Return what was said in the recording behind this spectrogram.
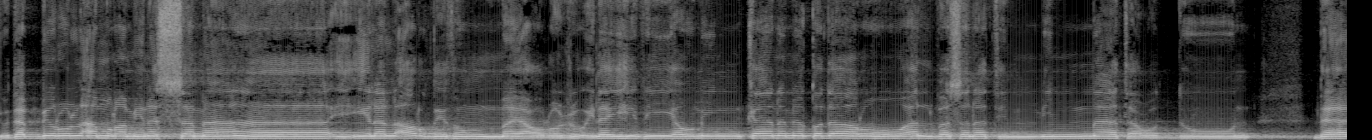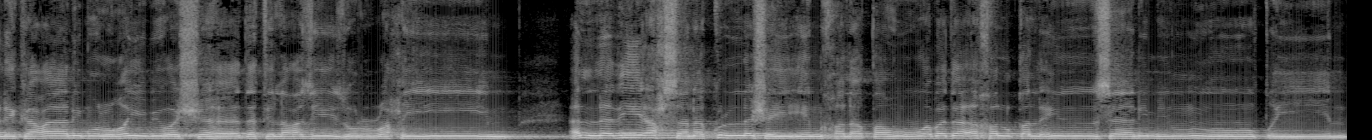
يدبر الأمر من السماء إلى الأرض ثم يعرج إليه في يوم كان مقداره ألف سنة مما تعدون. ذلك عالم الغيب والشهادة العزيز الرحيم. الذي أحسن كل شيء خلقه وبدأ خلق الإنسان من طين.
